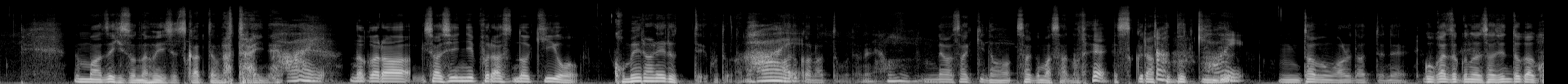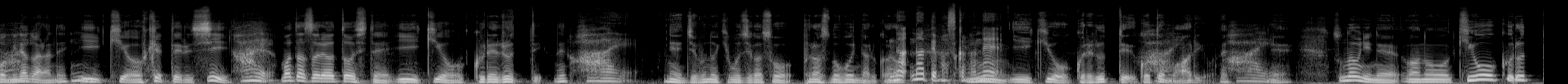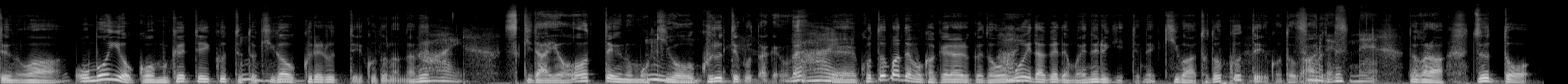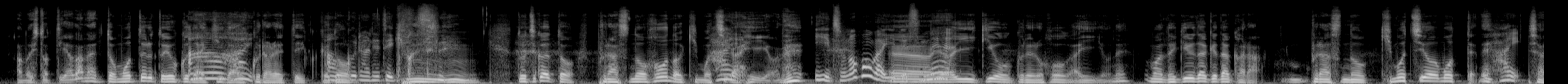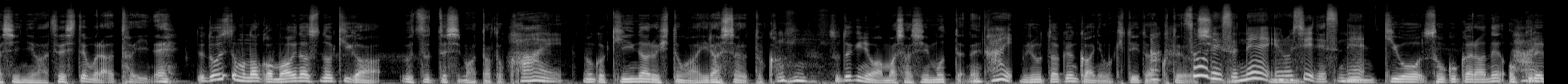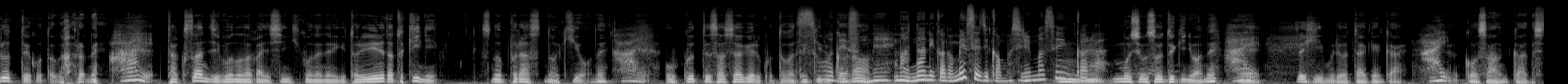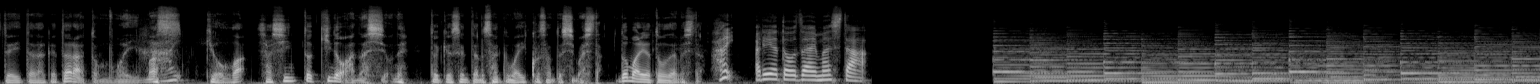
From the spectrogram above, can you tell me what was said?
まあぜひそんな風にして使ってもらったらいいね、はい、だから写真にプラスの木を込められるっていうことがね、はい、あるかなと思うんだよね、うん、だからさっきの佐久間さんのねスクラップブッキング、はいうん、多分あれだってねご家族の写真とかこう見ながらね、はい、いい気を受けてるし、はい、またそれを通していい気を送れるっていうね、はい、ね、自分の気持ちがそうプラスの方になるからななってますからね、うん、いい気を送れるっていうこともあるよね。はい、ね。そんなふうにねあの気を送るっていうのは思いをこう向けていくっていうと気が遅れるっていうことなんだね。うんはい、好きだよっていうのも気を送るっていうことだけどね、うん。はい、えー、言葉でもかけられるけど、思いだけでもエネルギーってね気は届くっていうことがあるね。ね。だからずっとあの人って嫌だねって思ってると良くない気が送られていくけど、送られていきますね、うんうん、どっちかというとプラスの方の気持ちがいいよね、はい、いいその方がいいですね、えー、いい気を送れる方がいいよね。まあできるだけだからプラスの気持ちを持ってね、はい、写真には接してもらうといいね。でどうしてもなんかマイナスの気が映ってしまったとか、はい、なんか気になる人がいらっしゃるとか、そういう時にはまあ写真持ってね、はい、無料体験会にも来ていただくとよろしい、ね、そうですね、よろしいですね、うん、気をそこからね送れるっていうことがあるね、はい、たくさん自分の中に新機構のエネルギー取り入れた時にそのプラスの木をね、はい、送って差し上げることができるから、ね、まあ、何かのメッセージかもしれませんから、うん、もしそういう時にはね、はい。えー、ぜひ無料体験会、はい、ご参加していただけたらと思います、はい、今日は写真と木の話をね東京センターの佐久間一子さんとしました。どうもありがとうございました。はい。ありがとうございました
